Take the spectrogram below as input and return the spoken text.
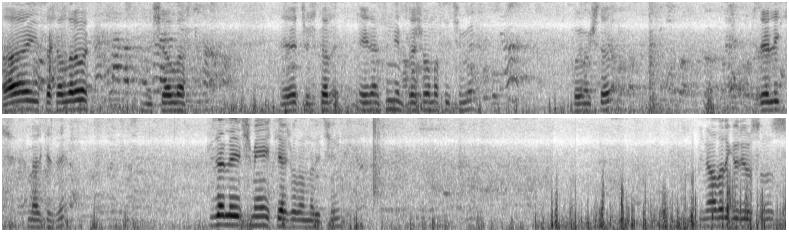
Ay sakallara bak. Maşallah. Evet çocuklar eğlensin diye mi tıraş olması için mi koymuşlar. Güzellik merkezi. Güzelleşmeye ihtiyacı olanlar için. Binaları görüyorsunuz.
